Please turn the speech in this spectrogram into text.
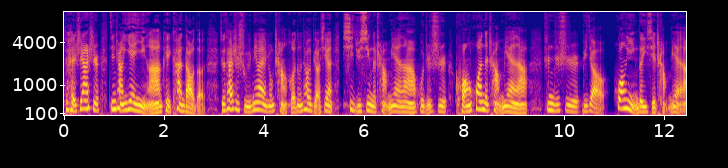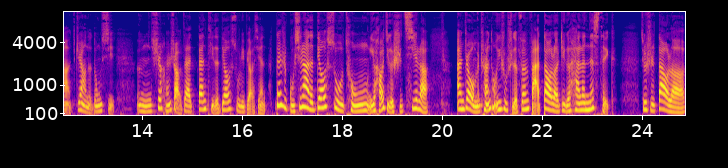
对，实际上是经常宴饮啊可以看到的。就它是属于另外一种场合东西，它会表现戏剧性的场面啊，或者是狂欢的场面啊，甚至是比较荒淫的一些场面啊，这样的东西，嗯，是很少在单体的雕塑里表现。但是古希腊的雕塑从有好几个时期了，按照我们传统艺术史的分法，到了这个 Hellenistic。就是到了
